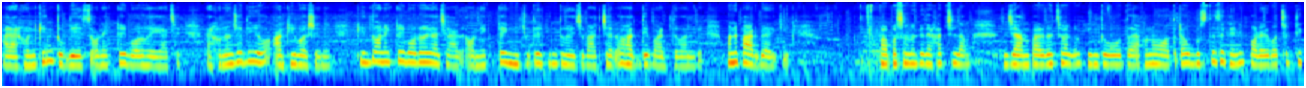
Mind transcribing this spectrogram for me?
আর এখন কিন্তু বেশ অনেকটাই বড় হয়ে গেছে। এখনও যদিও আঁটি বসেনি, কিন্তু অনেকটাই বড় হয়ে গেছে। আর অনেকটাই নিচুতে কিন্তু হয়েছে, বাচ্চারাও হাত দিয়ে পারতে পারবে মানে পারবে আর কি। পাপা সোনাকে দেখাচ্ছিলাম যে আম পারবে চলো, কিন্তু ও তো এখনও অতটাও বুঝতে শেখেনি, পরের বছর ঠিক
